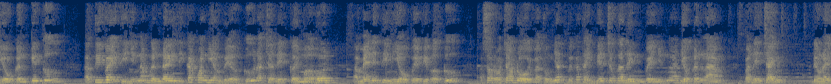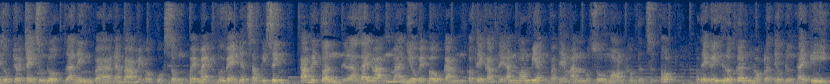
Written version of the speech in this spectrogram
điều cần kiêng cữ À, tuy vậy thì những năm gần đây thì các quan niệm về ở cữ đã trở nên cởi mở hơn. À, mẹ nên tìm hiểu về việc ở cữ, à, sau đó trao đổi và thống nhất với các thành viên trong gia đình về những à, điều cần làm và nên tránh. Điều này giúp cho tránh xung đột gia đình và đảm bảo mẹ có cuộc sống khỏe mạnh, vui vẻ nhất sau khi sinh. 30 tuần là giai đoạn mà nhiều mẹ bầu cảm có thể cảm thấy ăn ngon miệng và thèm ăn một số món không thật sự tốt, có thể gây thừa cân hoặc là tiểu đường thai kỳ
